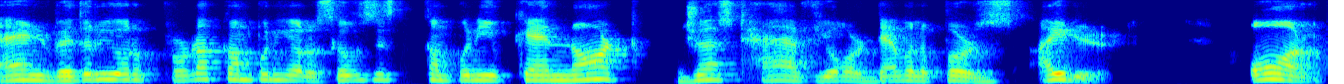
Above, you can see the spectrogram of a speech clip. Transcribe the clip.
And whether you're a product company or a services company, you cannot just have your developers idle or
